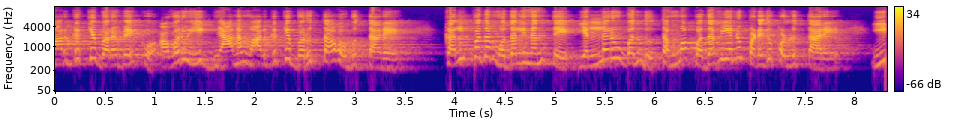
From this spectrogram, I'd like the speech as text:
ಮಾರ್ಗಕ್ಕೆ ಬರಬೇಕು? ಅವರು ಈ ಜ್ಞಾನ ಮಾರ್ಗಕ್ಕೆ ಬರುತ್ತಾ ಹೋಗುತ್ತಾರೆ. ಕಲ್ಪದ ಮೊದಲಿನಂತೆ ಎಲ್ಲರೂ ಬಂದು ತಮ್ಮ ಪದವಿಯನ್ನು ಪಡೆದುಕೊಳ್ಳುತ್ತಾರೆ. ಈ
